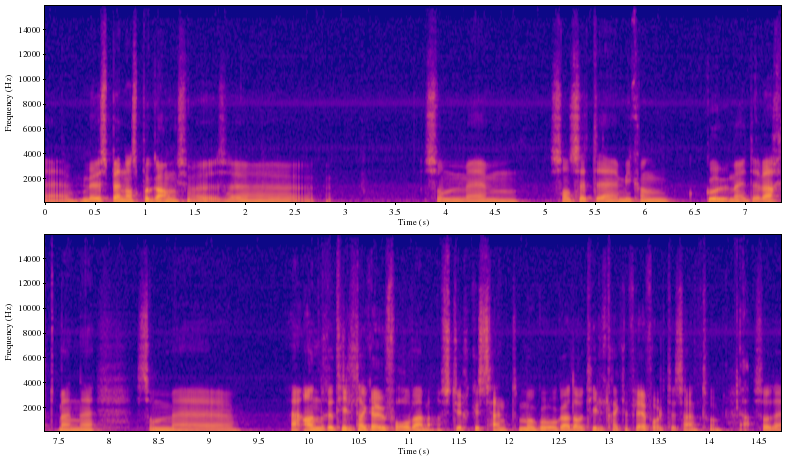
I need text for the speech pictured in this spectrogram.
eh, Mye spennende på gang. Så, så, som eh, sånn sett eh, vi kan gå ut med etter hvert, men eh, som andre tiltak òg for å være med og styrke sentrum og gågata og tiltrekke flere folk til sentrum. Ja. Så det,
